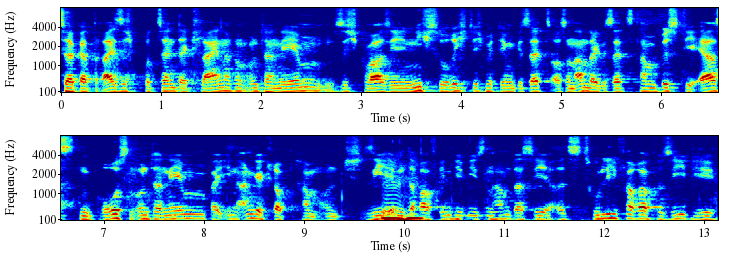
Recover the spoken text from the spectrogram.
circa 30 Prozent der kleineren Unternehmen sich quasi nicht so richtig mit dem Gesetz auseinandergesetzt haben, bis die ersten großen Unternehmen bei ihnen angeklopft haben und sie mhm. eben darauf hingewiesen haben, dass sie als Zulieferer für sie die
